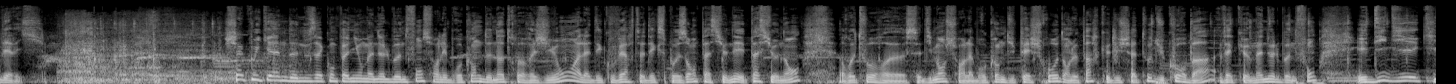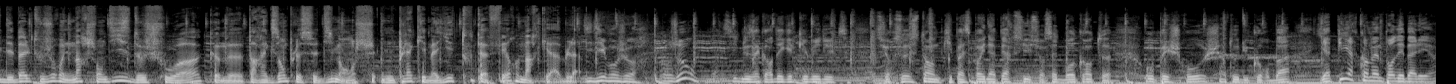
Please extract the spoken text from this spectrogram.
Berry. Chaque week-end, nous accompagnons Manuel Bonnefond sur les brocantes de notre région à la découverte d'exposants passionnés et passionnants. Retour euh, ce dimanche sur la brocante du Pêchereau dans le parc du château du Courbat avec Manuel Bonnefond et Didier qui déballe toujours une marchandise de choix comme euh, par exemple ce dimanche une plaque émaillée tout à fait remarquable. Didier, bonjour. Bonjour. Merci de nous accorder quelques minutes sur ce stand qui passe pas inaperçu sur cette brocante au Pêchereau, château du Courbat. Il y a pire quand même pour déballer. Hein.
